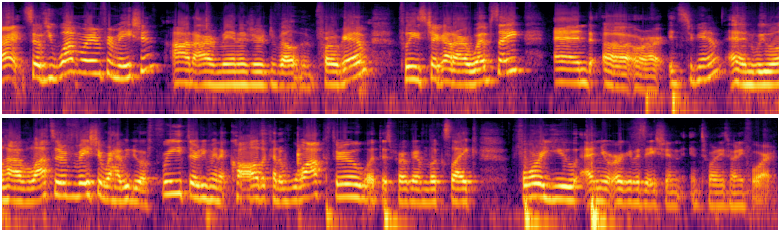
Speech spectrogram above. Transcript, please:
All right, so if you want more information on our manager development program, please check out our website and uh, or our Instagram, and we will have lots of information. We're happy to do a free 30 minute call to kind of walk through what this program looks like for you and your organization in 2024.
